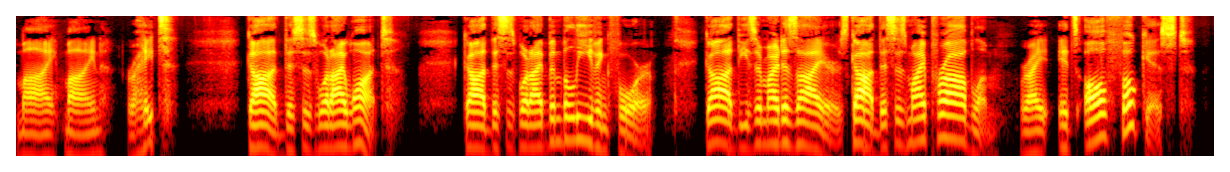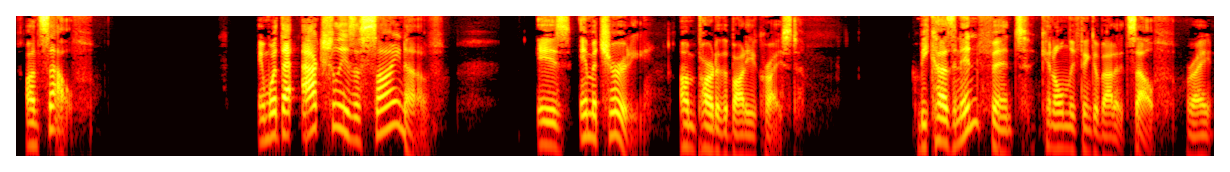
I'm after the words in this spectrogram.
my, mine, right? God, this is what I want. God, this is what I've been believing for. God, these are my desires. God, this is my problem, right? It's all focused on self. And what that actually is a sign of is immaturity on part of the body of Christ because an infant can only think about itself, right?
